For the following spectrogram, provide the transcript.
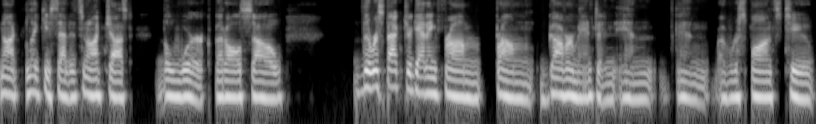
Not like you said, it's not just the work, but also the respect you're getting from from government and and and a response to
